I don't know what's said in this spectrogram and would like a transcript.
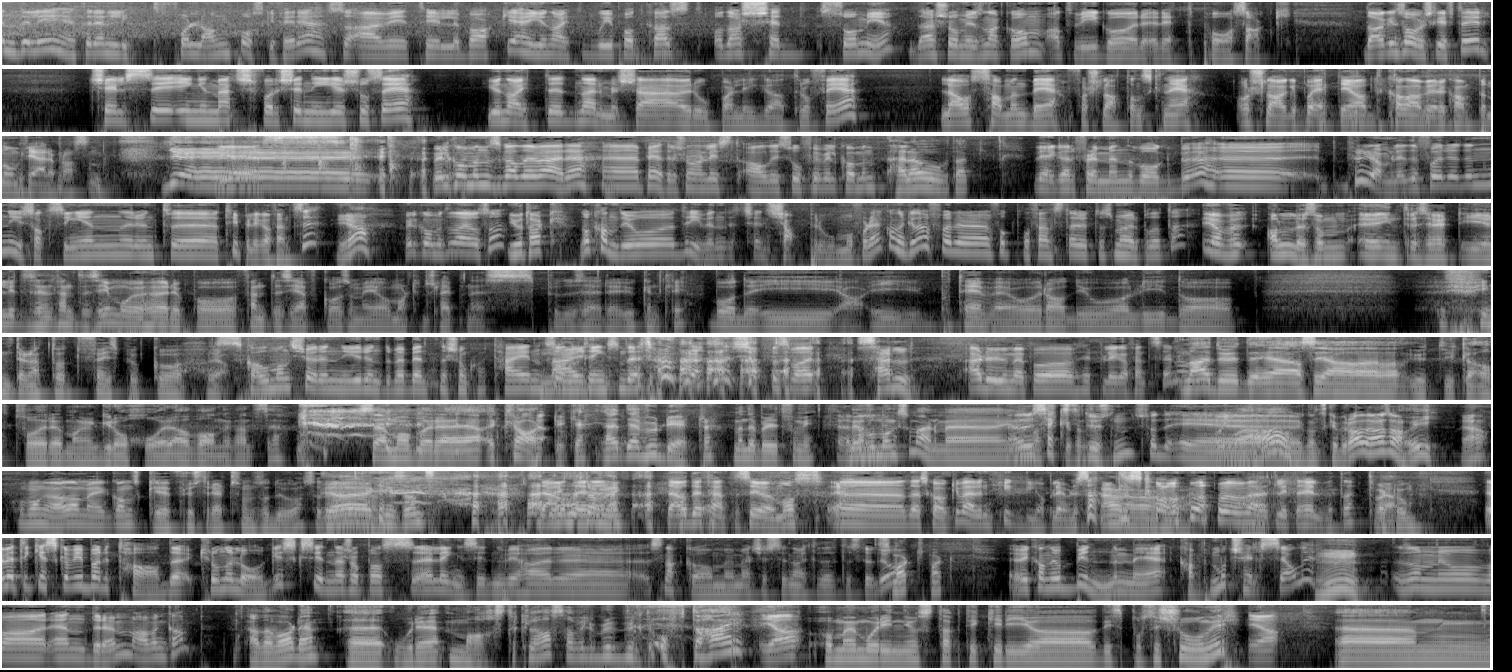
Endelig, etter en litt for lang påskeferie, så er vi tilbake. United We Podcast. Og det har skjedd så mye. Det er så mye å snakke om at vi går rett på sak. Dagens overskrifter. Chelsea ingen match for geniet José. United nærmer seg Europaligatrofé. La oss sammen be for Zlatans kne. Og slaget på Etiad kan avgjøre kampen om fjerdeplassen. Yes! Velkommen skal dere være. Eh, P3-journalist Ali Sofi, velkommen. Hello, takk. Vegard Flemmen Vågbø, eh, programleder for den nysatsingen rundt eh, Tippeliga Fantasy. Ja, Velkommen til deg også. jo takk. Nå kan du jo drive en, en kjapp promo for det, kan du ikke det? For eh, fotballfans der ute som hører på dette. Ja, for Alle som er interessert i Eliteserien Fantasy, må jo høre på Fantasy FK, som jeg og Martin Sleipnes produserer ukentlig. Både i, ja, i, på TV og radio og lyd og internett og Facebook og ja. Skal man kjøre en ny runde med Bentner som kaptein? Sånne ting som det. Kjappe svar. Selv. Er du med på Tippeliga Fantasy, eller? Nei, du, det, altså, jeg har utvikla altfor mange grå hår av vanlig fantasy. Så jeg må bare Jeg, jeg klarte ikke. Jeg, jeg vurderte det, men det ble litt for mye. Men hvor mange som er det med? i Ja, det er norske 60 000, så det er wow. ganske bra, det, altså. Oi. Ja, og mange av dem er ganske frustrert, sånn som du òg. Ja, ikke sant? Det er, jo det, det er jo det Fantasy gjør med oss. Eh, det skal jo ikke være en hyggelig opplevelse. Nei, nei, Det skal nei, nei. jo være et lite helvete. Tvert om. Jeg vet ikke, Skal vi bare ta det kronologisk, siden det er såpass eh, lenge siden vi har uh, snakka om Manchester United i dette studio? Smart, smart. Eh, Vi kan jo begynne med kampen mot Chelsea, Ali. Mm. Som jo var en drøm av en kamp. Ja, det var det. Uh, ordet masterclass har vel blitt brukt ofte her. Ja, Og med Mourinhos taktikkeri og disposisjoner. ja, Um,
